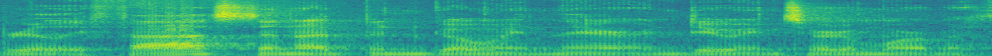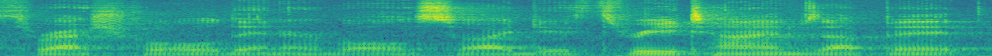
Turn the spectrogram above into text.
really fast. And I've been going there and doing sort of more of a threshold interval. So I do three times up it,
